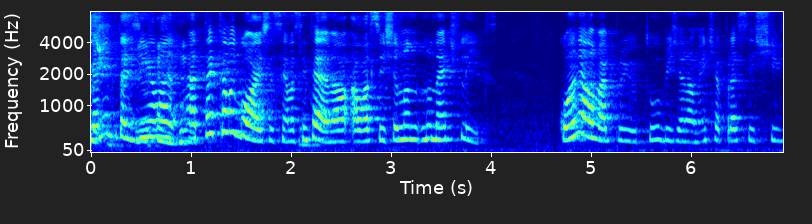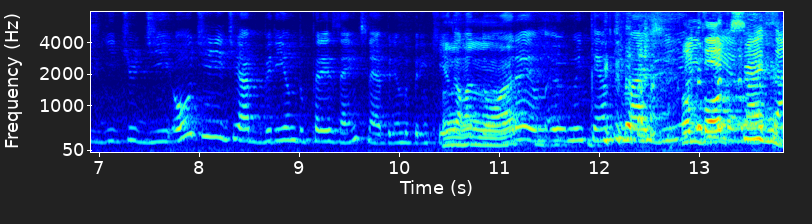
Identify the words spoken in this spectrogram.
Galinha Pitadinha, ela, até que ela gosta, assim, ela interessa, ela, ela assiste no, no Netflix. Quando ela vai pro YouTube, geralmente é pra assistir vídeo de. Ou de, de abrindo presente, né? Abrindo brinquedo, ela Ah. adora. Eu, eu não entendo que magia. Unboxing. Mas a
